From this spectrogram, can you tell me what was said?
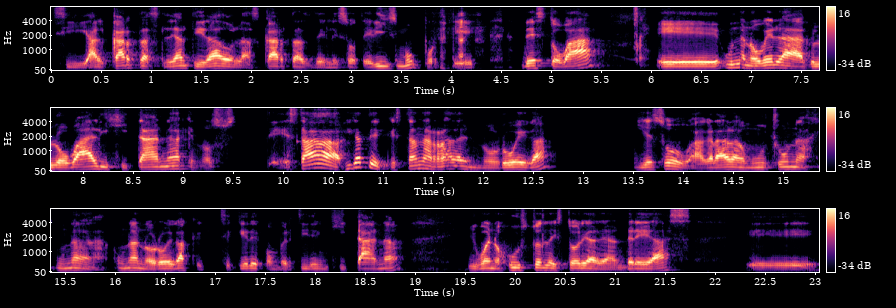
Si al cartas le han tirado las cartas del esoterismo, porque de esto va. Eh, una novela global y gitana que nos está, fíjate que está narrada en Noruega, y eso agrada mucho, una, una, una Noruega que se quiere convertir en gitana. Y bueno, justo es la historia de Andreas. Eh,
